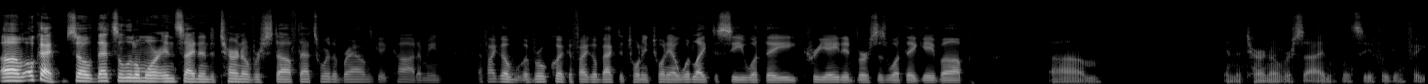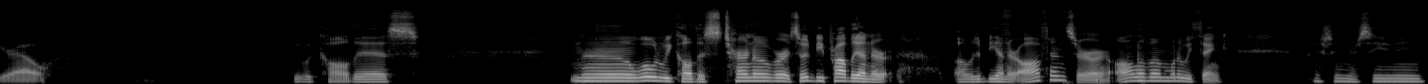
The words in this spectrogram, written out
Um, okay, so that's a little more insight into turnover stuff. That's where the Browns get caught. I mean, if I go real quick, if I go back to 2020, I would like to see what they created versus what they gave up um, in the turnover side. Let's see if we can figure out. We would call this. No, what would we call this? Turnover. So it'd be probably under. Oh, would it be under offense or all of them? What do we think? Rushing, receiving.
